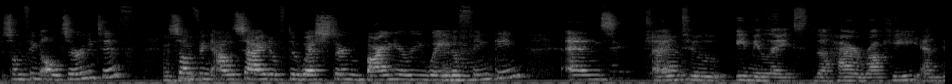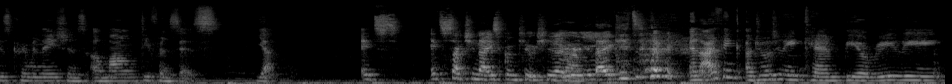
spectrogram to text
something alternative, Mm-hmm. something outside of the Western binary way of Mhm. thinking, and trying um, to emulate the hierarchy and discriminations among differences. Yeah, it's it's such a nice conclusion. I really like it. And I think androgyny can be a really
